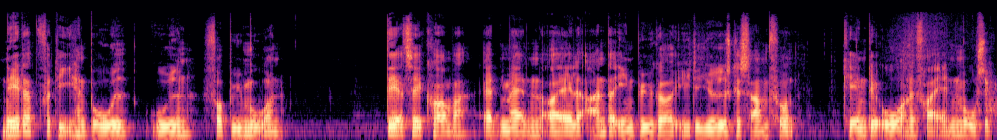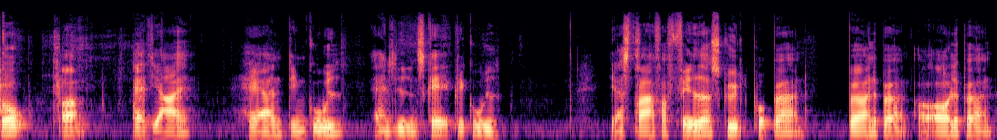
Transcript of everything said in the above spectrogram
Netop fordi han boede uden for bymuren. Dertil kommer, at manden og alle andre indbyggere i det jødiske samfund kendte ordene fra 2. Mosebog om, at jeg, Herren din Gud, er en lidenskabelig Gud. Jeg straffer fædres skyld på børn, børnebørn og oldebørn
